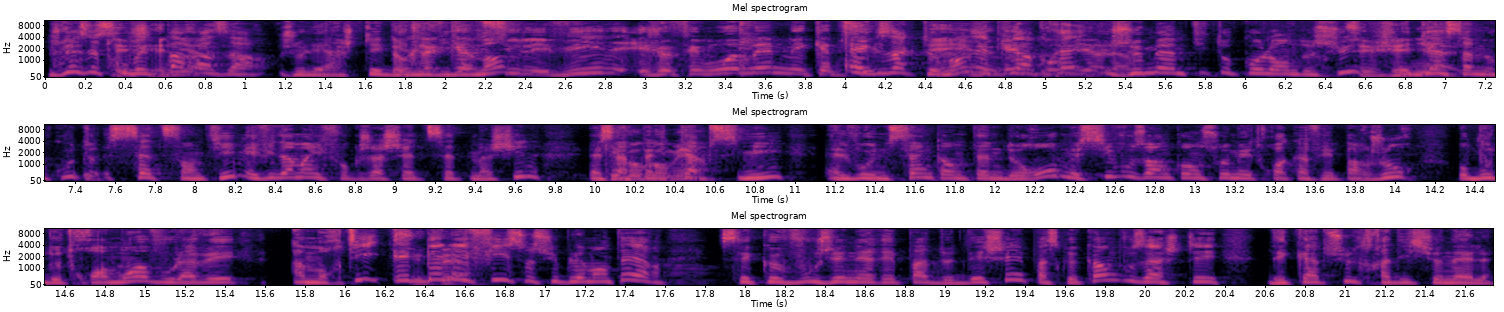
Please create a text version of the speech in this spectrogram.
je les ai trouvés par hasard. Je l'ai acheté, bien évidemment. Donc la capsule est vide et je fais moi-même mes capsules. Exactement. Et, puis après, je mets un petit autocollant dessus. Et eh bien, ça me coûte 7 centimes. Évidemment, il faut que j'achète cette machine. Elle s'appelle Capsmi. Elle vaut une cinquantaine d'euros. Mais si vous en consommez trois cafés par jour, au bout de trois mois, vous l'avez amorti. Et bénéfice supplémentaire, c'est que vous générez pas de déchets parce que quand vous achetez des capsules traditionnelles,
